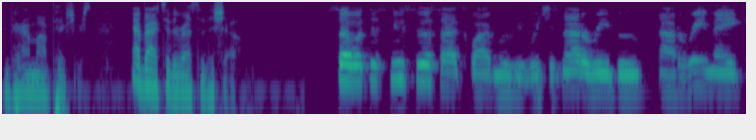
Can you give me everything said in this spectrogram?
and Paramount Pictures. Now back to the rest of the show. So with this new Suicide Squad movie, which is not a reboot, not a remake,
